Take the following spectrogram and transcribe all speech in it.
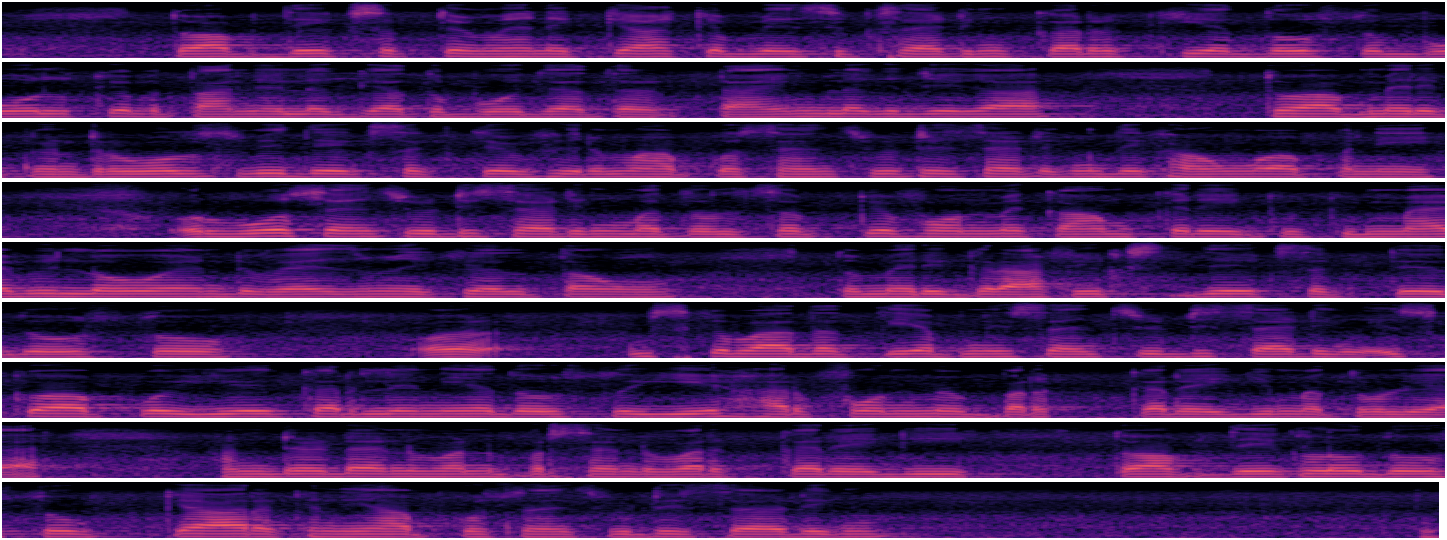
तो आप देख सकते हो, मैंने क्या क्या बेसिक सेटिंग कर रखी है। दोस्तों, बोल के बताने लग गया तो बहुत ज़्यादा टाइम लग जाएगा। तो आप मेरे कंट्रोल्स भी देख सकते हो, फिर मैं आपको सेंसिटिविटी सेटिंग दिखाऊँगा अपनी। और वो सेंसिटिविटी सेटिंग मतलब सबके फ़ोन में काम करे, क्योंकि मैं भी लो एंड डिवाइस में खेलता हूँ तो मेरी ग्राफिक्स देख सकते हो दोस्तों। और उसके बाद आती है अपनी सेंसिटिविटी सेटिंग इसको आपको ये कर लेनी है दोस्तों, ये हर फ़ोन में वर्क करेगी मतलब यार hundred and one percent work करेगी। तो आप देख लो दोस्तों, क्या रखनी है आपको सेंसिटिविटी सेटिंग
